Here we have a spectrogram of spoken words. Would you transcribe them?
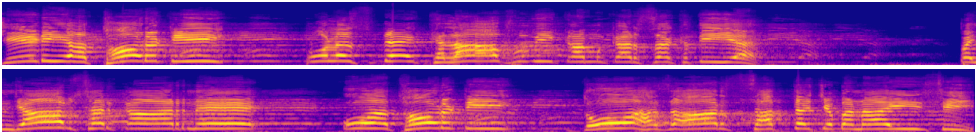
ਜਿਹੜੀ ਅਥਾਰਟੀ ਪੁਲਿਸ ਦੇ ਖਿਲਾਫ ਵੀ ਕੰਮ ਕਰ ਸਕਦੀ ਹੈ। ਪੰਜਾਬ ਸਰਕਾਰ ਨੇ ਉਹ ਅਥਾਰਟੀ 2007 ਚ ਬਣਾਈ ਸੀ,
